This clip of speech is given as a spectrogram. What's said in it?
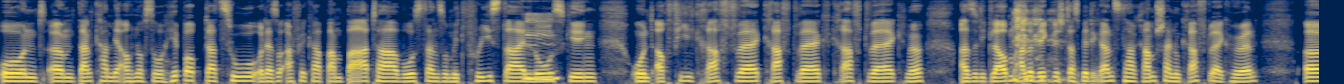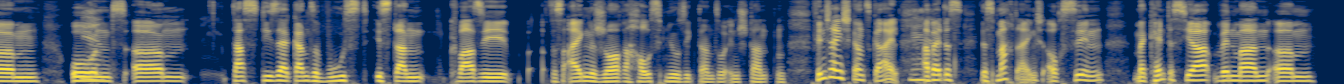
Und ähm, dann kam ja auch noch so Hip-Hop dazu oder so Afrika Bambata, wo es dann so mit Freestyle Mhm. losging und auch viel Kraftwerk, Kraftwerk, Kraftwerk. Ne? Also die glauben alle wirklich, dass wir den ganzen Tag Rammstein und Kraftwerk hören. Ähm, und ähm, dass dieser ganze Wust ist dann quasi das eigene Genre House Music dann so entstanden. Finde ich eigentlich ganz geil. Ja. Aber das, das macht eigentlich auch Sinn. Man kennt es ja, wenn man, ähm,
